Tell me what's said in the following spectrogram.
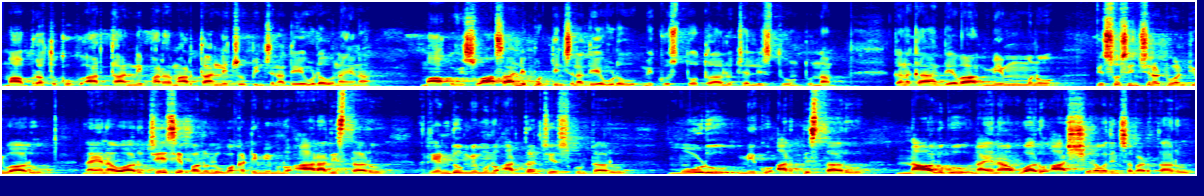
మా బ్రతుకు అర్థాన్ని పరమార్థాన్ని చూపించిన దేవుడవు నాయన. మాకు విశ్వాసాన్ని పుట్టించిన దేవుడవు మీకు స్తోత్రాలు చెల్లిస్తూ ఉంటున్నాం. కనుక దేవా మిమ్మను విశ్వసించినటువంటి వారు నాయన వారు చేసే పనులు ఒకటి మిమ్మను ఆరాధిస్తారు రెండు మిమ్మను అర్థం చేసుకుంటారు మూడు మీకు అర్పిస్తారు నాలుగు నాయన వారు ఆశీర్వదించబడతారు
